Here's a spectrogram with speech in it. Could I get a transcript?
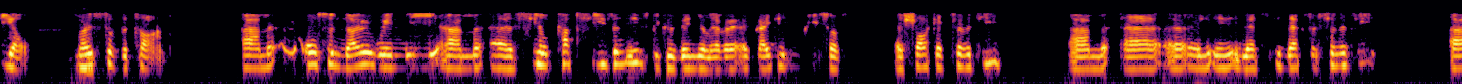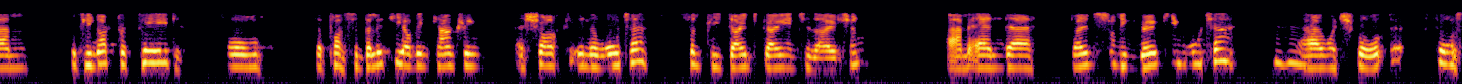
seal most of the time. Um, also know when the um, uh, seal pup season is, because then you'll have a, a greater increase of uh, shark activity um, uh, uh, in, in, that in that vicinity. Um, if you're not prepared for the possibility of encountering a shark in the water, simply don't go into the ocean. Um, and uh, don't swim in murky water, mm-hmm. uh, which will force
